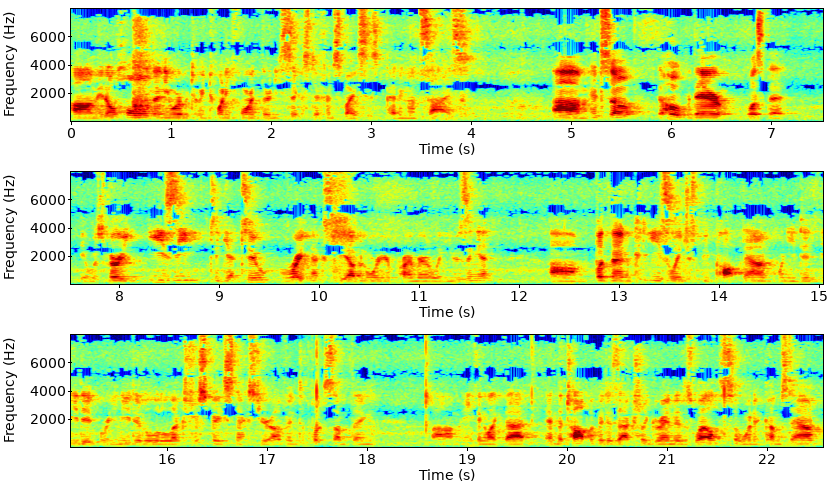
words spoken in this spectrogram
Um, it'll hold anywhere between 24 and 36 different spices depending on size. Um, and so the hope there was that it was very easy to get to, right next to the oven where you're primarily using it um, but then could easily just be popped down when you didn't need it or you needed a little extra space next to your oven to put something, um, anything like that. And the top of it is actually granite as well, so when it comes down,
